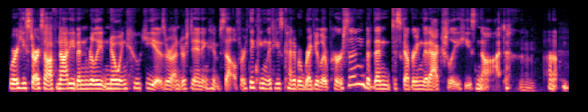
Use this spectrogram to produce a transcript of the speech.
where he starts off not even really knowing who he is or understanding himself or thinking that he's kind of a regular person but then discovering that actually he's not Mhm. um,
